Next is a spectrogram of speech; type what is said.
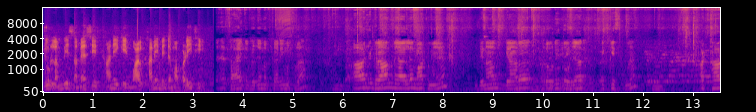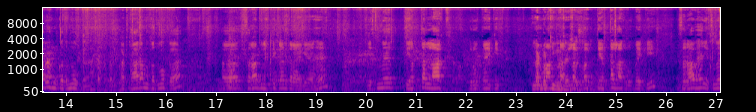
जो लंबे समय से थाने के माल खाने में जमा पड़ी थी। सहायक अभियोजन अधिकारी मथुरा, आज ग्राम न्यायालय मठ में दिनांक 11 फरवरी 2021 में 18 मुकदमों का 18 मुकदमों का शराब निष्टीकरण कराया गया है जिसमें तिहत्तर लाख रुपए की लगभग लगभग तिहत्तर लाख रुपए की शराब है जिसमें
